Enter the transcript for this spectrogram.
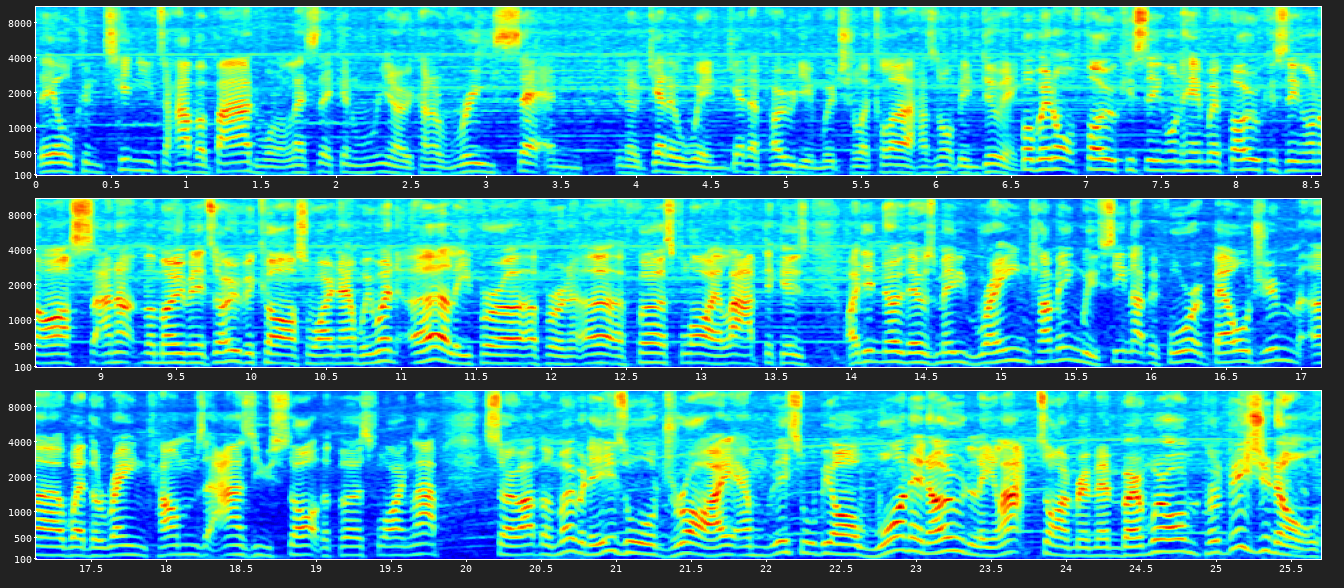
they'll continue to have a bad one unless they can, you know, kind of reset and, you know, get a win, get a podium, which Leclerc has not been doing. But we're not focusing on him, we're focusing on us, and at the moment it's overcast right now. We went early for a, for an, uh, a first fly lap because I didn't know there was maybe rain coming. We've seen that before at Belgium, uh, where the rain comes as you start the first flying lap. So at the moment it is all dry, and this will be our one and only lap time, remember, and we're on provisional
